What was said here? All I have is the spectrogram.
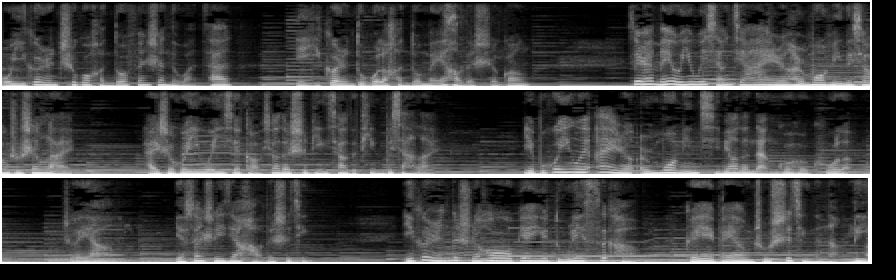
我一个人吃过很多丰盛的晚餐，也一个人度过了很多美好的时光。虽然没有因为想起爱人而莫名的笑出声来，还是会因为一些搞笑的视频笑得停不下来，也不会因为爱人而莫名其妙的难过和哭了。这样，也算是一件好的事情。一个人的时候便于独立思考，可以培养出事情的能力，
